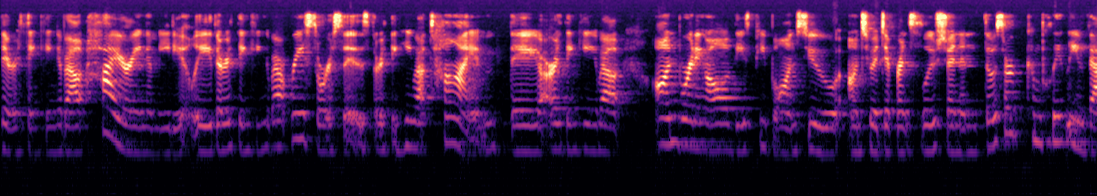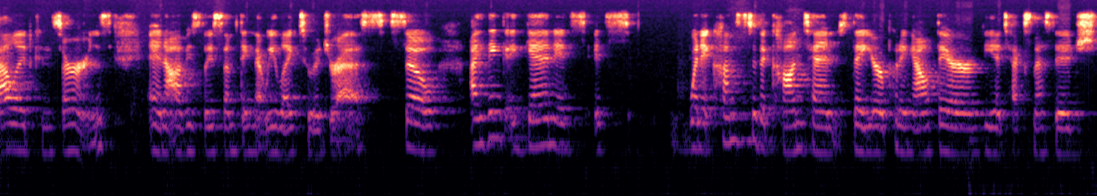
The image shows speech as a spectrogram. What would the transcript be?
they're thinking about hiring immediately. They're thinking about resources. They're thinking about time. They are thinking about onboarding all of these people onto onto a different solution and those are completely valid concerns and obviously something that we like to address so i think again it's it's when it comes to the content that you're putting out there via text message,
